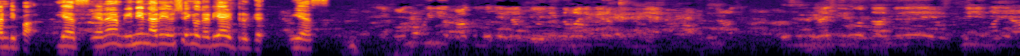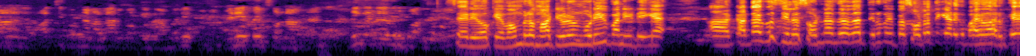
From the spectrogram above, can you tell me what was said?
கண்டிப்பா. எஸ் ஏன்னா இனி நிறைய விஷயங்கள் ரெடி ஆயிட்டு இருக்கு. எஸ் இந்த மாதிரி ரெண்டாயிரத்தி கூலி மாதிரி ஆட்சி பண்ணா நல்லா இருக்கும் அப்படிங்கிற மாதிரி நிறைய பேர் சொன்னாங்க நீங்க என்ன எதிர்பார்க்குறீங்க சரி ஓகே வம்புல மாட்டிவிடும் முடிவு பண்ணிட்டீங்க. கட்டாக்குசியில சொன்னதை சொன்னதான் திரும்ப இப்ப சொல்றதுக்கு எனக்கு பயமா இருக்கு.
